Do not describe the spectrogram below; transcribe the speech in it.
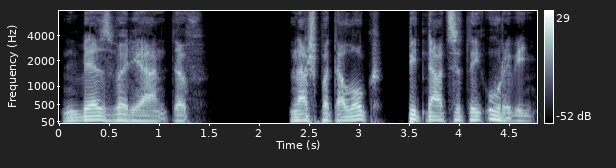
«Без вариантов. Наш потолок — пятнадцатый уровень».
